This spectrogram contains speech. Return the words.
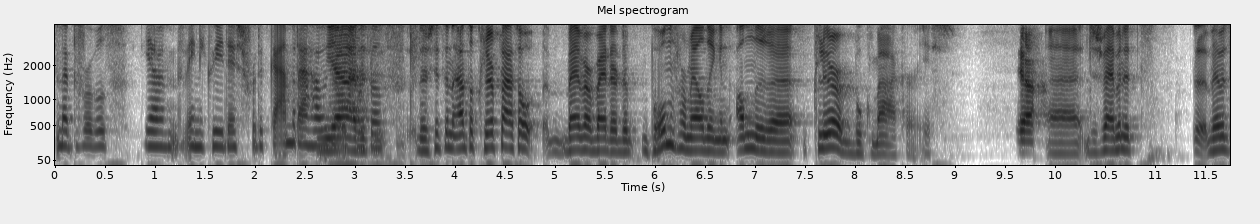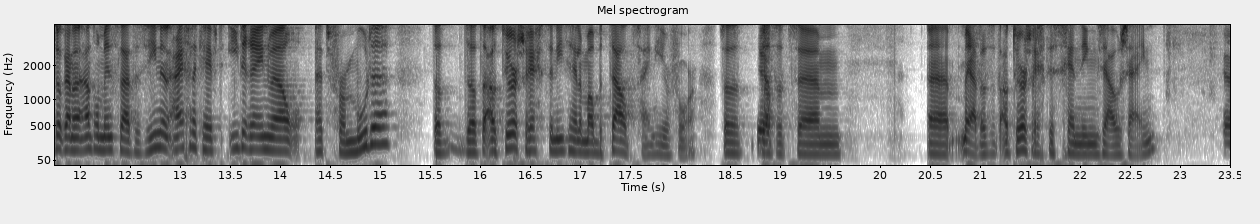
met bijvoorbeeld, ja, weet niet, kun je deze voor de camera houden? ja, dit dat... er zitten een aantal kleurplaten bij waarbij er de bronvermelding een andere kleurboekmaker is. Ja, Eh, dus we hebben, het, we hebben het ook aan een aantal mensen laten zien. En eigenlijk heeft iedereen wel het vermoeden dat, dat de auteursrechten niet helemaal betaald zijn hiervoor. Dus dat het, Ja. dat het, ehm, eh, maar ja, dat het auteursrechten schending zou zijn. Ja.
